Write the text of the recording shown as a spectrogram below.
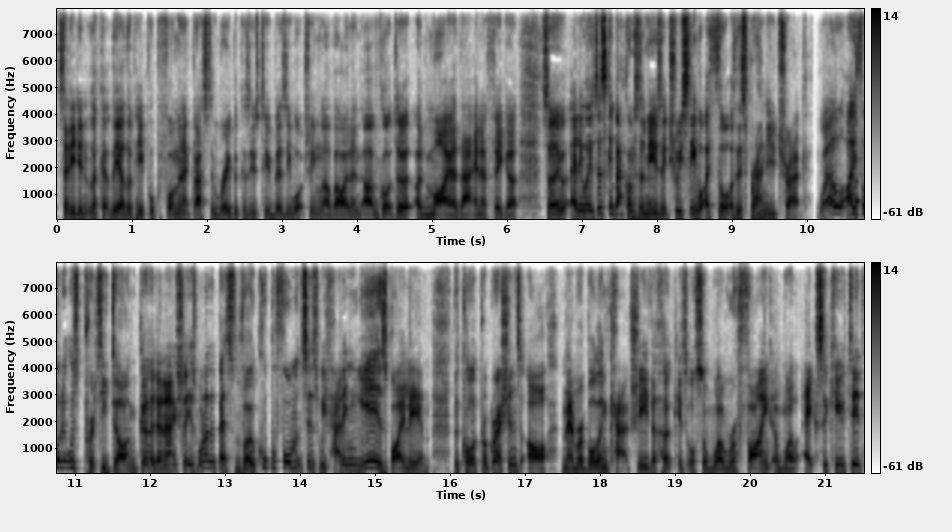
Said he didn't look at the other people performing at Glastonbury because he was too busy watching Love Island. I've got to admire that in a figure. So anyways, let's get back onto the music. Should we see what I thought of this brand new track? Well, I thought it was pretty darn good. And actually it's one of the best vocal performances we've had in years by Liam. The chord progressions are memorable and catchy. The hook is also well refined and well executed.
